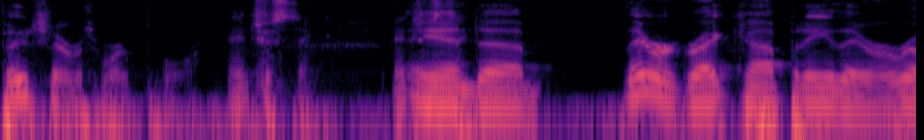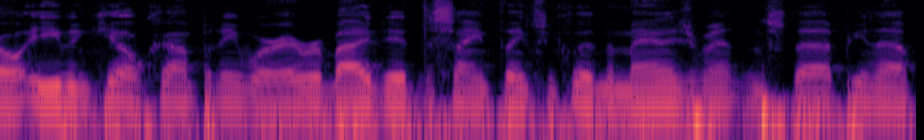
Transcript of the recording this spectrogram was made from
food service work before. Interesting. Interesting. And uh, they were a great company. They were a real even kill company where everybody did the same things, including the management and stuff. You know,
